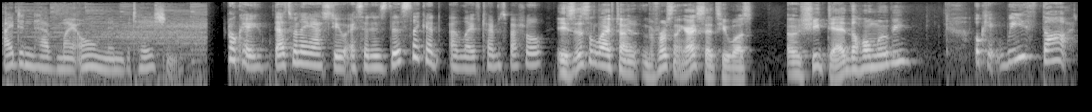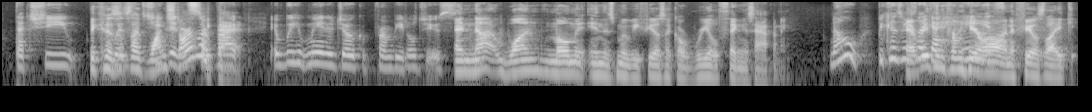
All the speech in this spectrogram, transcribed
I didn't have my own invitation. Okay, that's when I asked you. I said, "Is this like a, a lifetime special?" Is this a lifetime? The first thing I said to you was, "Oh, is she dead the whole movie?" Okay, we thought that she Because it's like, she why didn't start like survive. We made a joke from Beetlejuice. And not one moment in this movie feels like a real thing is happening. no, because there's Everything like from here on, it feels like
